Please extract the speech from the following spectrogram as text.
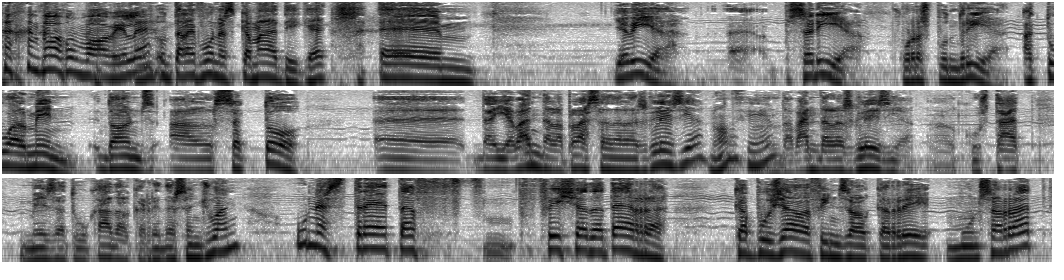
no un mòbil, eh? Un, un telèfon esquemàtic, eh? eh hi havia, eh, seria, correspondria actualment, doncs, el sector eh, de llevant de la plaça de l'Església, no? sí. davant de l'Església, al costat més a tocar del carrer de Sant Joan, una estreta feixa de terra que pujava fins al carrer Montserrat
